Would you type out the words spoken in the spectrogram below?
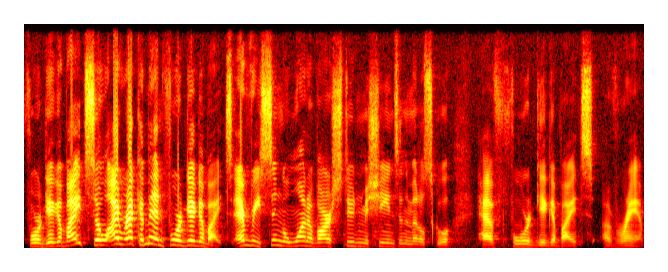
four gigabytes. So I recommend four gigabytes. Every single one of our student machines in the middle school have four gigabytes of RAM.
